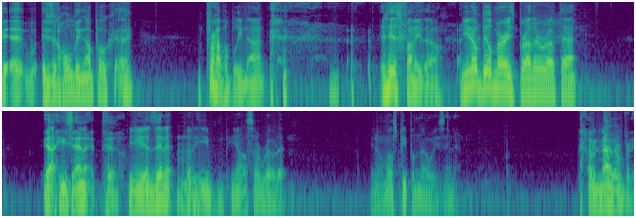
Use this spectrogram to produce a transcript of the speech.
Uh, Is it holding up okay? Probably not. it is funny though. You know, Bill Murray's brother wrote that. Yeah, he's in it too. He is in it, but he he also wrote it. You know, most people know he's in it. Not everybody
